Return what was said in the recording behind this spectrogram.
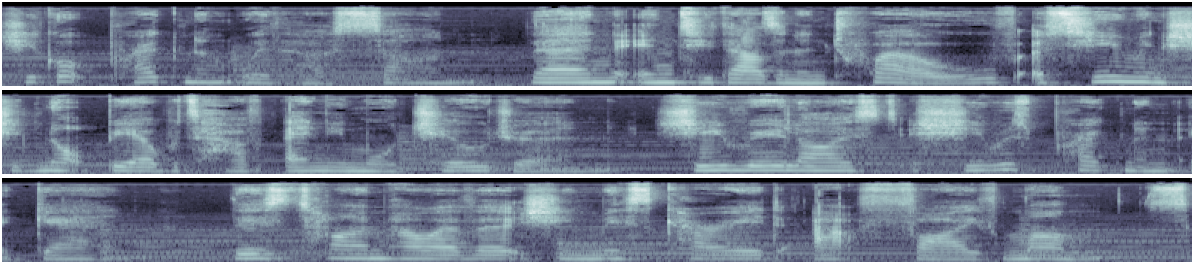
she got pregnant with her son. Then in 2012, assuming she'd not be able to have any more children, she realised she was pregnant again. This time, however, she miscarried at five months.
